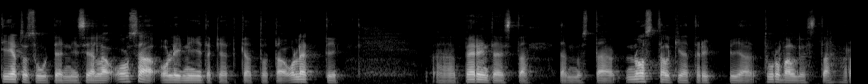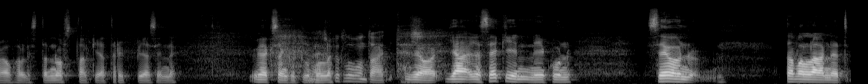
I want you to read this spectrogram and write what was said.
tietoisuuteen, niin siellä osa oli niitä, ketkä tota, oletti ää, perinteistä tämmöistä nostalgiatrippiä, turvallista, rauhallista nostalgiatrippiä sinne 90-luvulle. 90-luvun taitteeseen. Joo, ja, ja sekin niin kun, se on tavallaan, että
